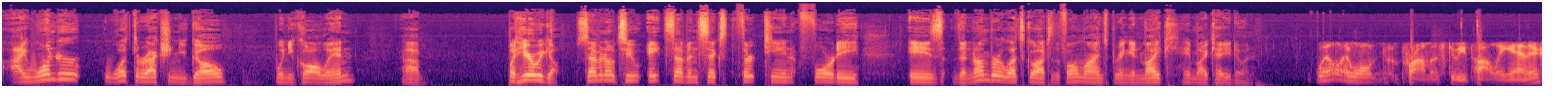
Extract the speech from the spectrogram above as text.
I wonder what direction you go when you call in. Uh, but here we go. 702 876 1340 is the number. Let's go out to the phone lines. Bring in Mike. Hey, Mike, how you doing? Well, I won't promise to be Pollyannish,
